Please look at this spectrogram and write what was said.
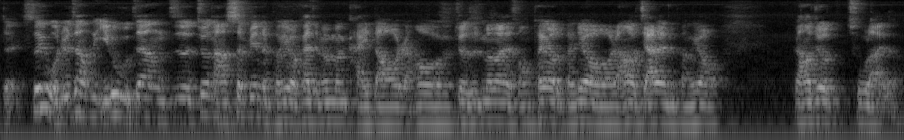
对，所以我觉得这样子一路这样子，就拿身边的朋友开始慢慢开刀，然后就是慢慢的从朋友的朋友，然后家人的朋友，然后就出来了。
